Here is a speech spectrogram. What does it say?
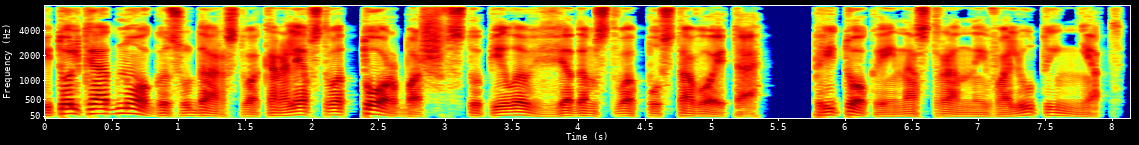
И только одно государство, королевство Торбаш, вступило в ведомство Пустовойта. Притока иностранной валюты нет.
